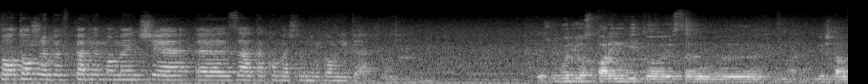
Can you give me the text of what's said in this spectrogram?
po to, żeby w pewnym momencie e, zaatakować tę drugą ligę. Jeżeli chodzi o sparingi, to jestem gdzieś tam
